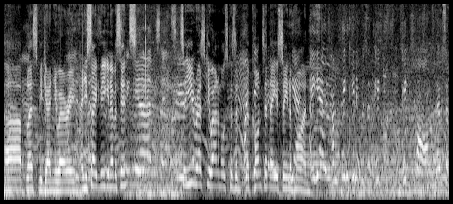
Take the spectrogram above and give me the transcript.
Uh, bless Veganuary. And you stayed vegan ever since? Yeah. Ever since. So you rescue animals because of the content that you've seen of yeah, mine. Yeah, I'm thinking it was a pig pig farm. There was a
